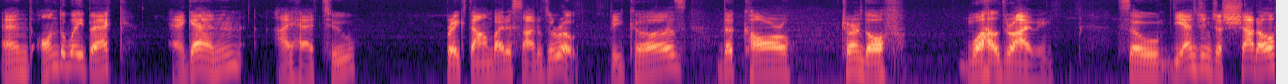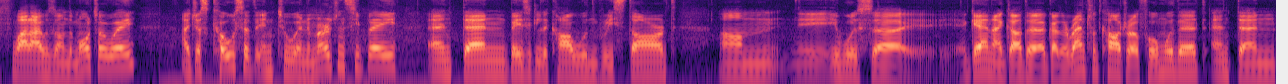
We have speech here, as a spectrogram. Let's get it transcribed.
and on the way back, again, I had to break down by the side of the road because the car turned off while driving. So the engine just shut off while I was on the motorway. I just coasted into an emergency bay and then basically the car wouldn't restart. Um, it was uh, again I got a I got a rental car, drove home with it, and then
